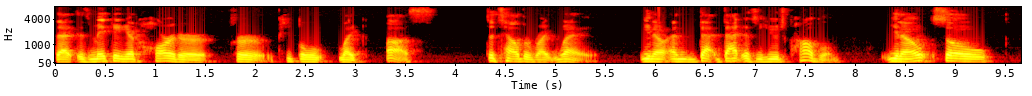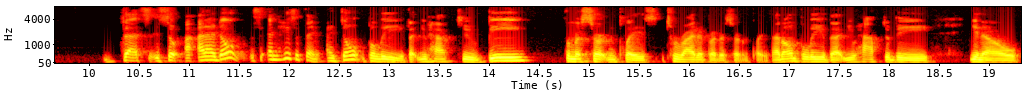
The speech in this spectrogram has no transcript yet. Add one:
that is making it harder for people like us to tell the right way. You know, and that that is a huge problem. You know, so that's so and I don't and here's the thing I don't believe that you have to be from a certain place to write about a certain place. I don't believe that you have to be, you know,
